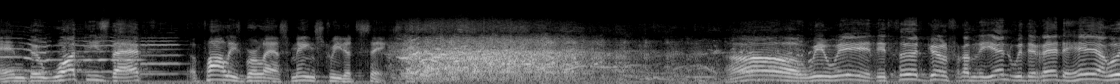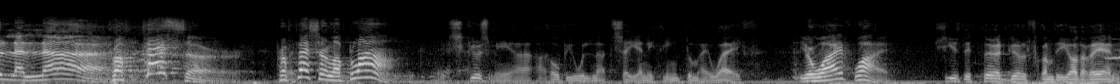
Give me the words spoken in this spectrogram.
And uh, what is that? Uh, Follies Burlesque, Main Street at 6. Oh, oui, oui. The third girl from the end with the red hair. Ooh la la. Professor! Professor LeBlanc! Excuse me. I, I hope you will not say anything to my wife. Your wife? Why? She is the third girl from the other end.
